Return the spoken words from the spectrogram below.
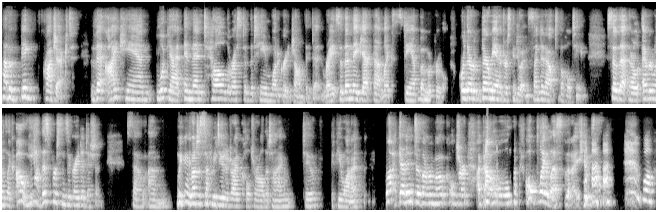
have a big project that I can look at and then tell the rest of the team what a great job they did, right? So then they get that like stamp mm-hmm. of approval, or their their managers can do it and send it out to the whole team, so that everyone's like, oh yeah, this person's a great addition. So um, we've got a bunch of stuff we do to drive culture all the time too. If you want to want to get into the remote culture, I've got a whole whole playlist that I use. well,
